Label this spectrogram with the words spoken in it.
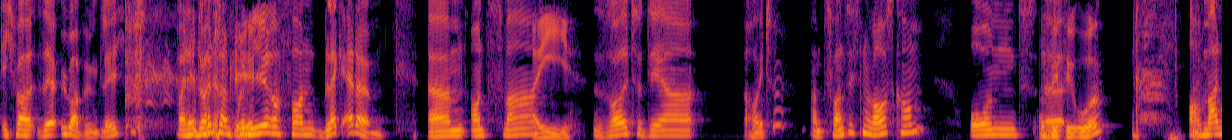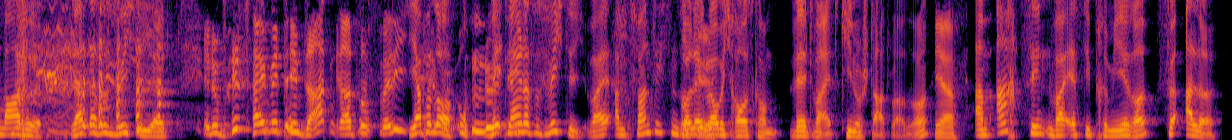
Ich war sehr überpünktlich. Bei der Deutschland-Premiere von Black Adam. Ähm, und zwar Ei. sollte der heute am 20. rauskommen. Und, Um äh, wie viel Uhr? oh Mann, Marvel. ja, das ist wichtig jetzt. Du bist halt mit den Daten gerade so völlig. Ja, pass auf. Unnötig. Nein, das ist wichtig, weil am 20. soll Okay. er, glaube ich, rauskommen. Weltweit. Kinostart oder so. Ja. Am 18. war erst die Premiere für alle.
